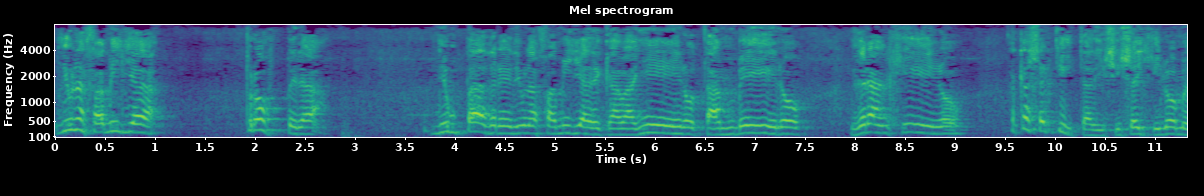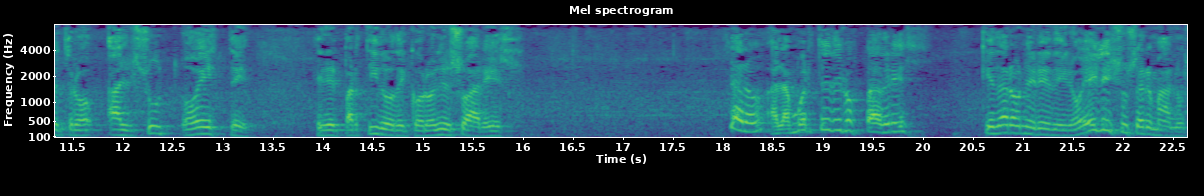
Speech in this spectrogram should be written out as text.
de una familia próspera, de un padre de una familia de cabañero, tambero, granjero, acá cerquita, 16 kilómetros al sudoeste, en el partido de Coronel Suárez. Claro, a la muerte de los padres, quedaron herederos, él y sus hermanos,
